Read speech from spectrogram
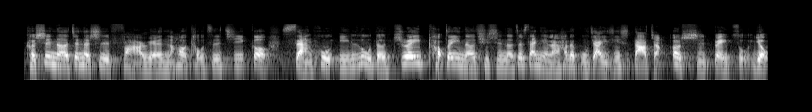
可是呢，真的是法人，然后投资机构、散户一路的追捧，所以呢，其实呢，这。三年来它的股价已经是大涨二十倍左右，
